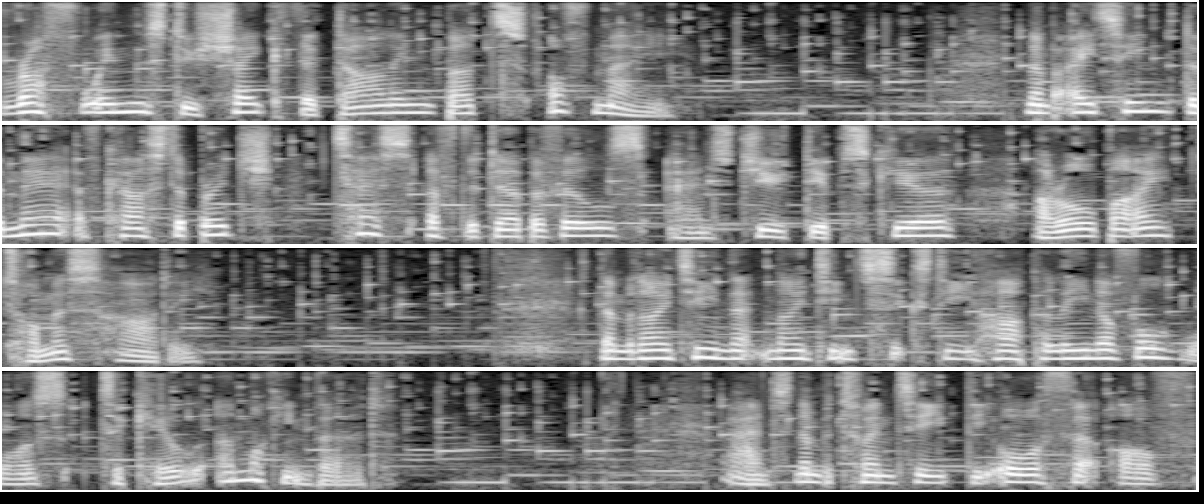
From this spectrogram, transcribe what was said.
Rough winds to shake the darling buds of May. Number 18, The Mayor of Casterbridge, Tess of the D'Urbervilles, and Jude the Obscure are all by Thomas Hardy. Number 19, that 1960 Harper Lee novel was To Kill a Mockingbird. And number 20, the author of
